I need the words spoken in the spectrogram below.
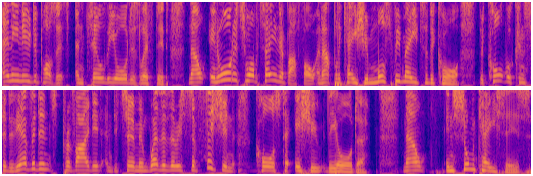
any new deposits until the order is lifted. Now, in order to obtain a BAFO, an application must be made to the court. The court will consider the evidence provided and determine whether there is sufficient cause to issue the order. Now, in some cases,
